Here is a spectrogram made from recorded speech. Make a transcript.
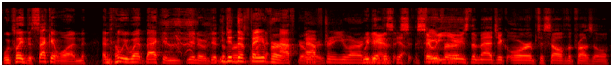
We played the second one, and then we went back and you know did the You did the favor afterwards. after you already We did Yeah, the so, yeah. so we used the magic orb to solve the puzzle,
